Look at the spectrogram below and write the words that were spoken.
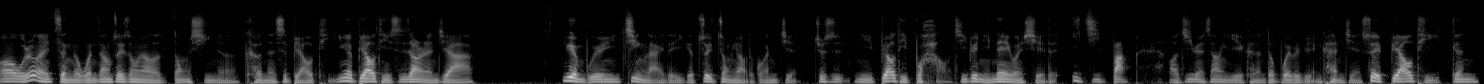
哦，我认为整个文章最重要的东西呢，可能是标题，因为标题是让人家愿不愿意进来的一个最重要的关键。就是你标题不好，即便你内文写的一级棒啊，基本上也可能都不会被别人看见。所以标题跟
